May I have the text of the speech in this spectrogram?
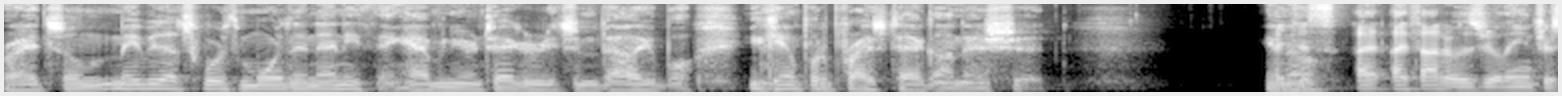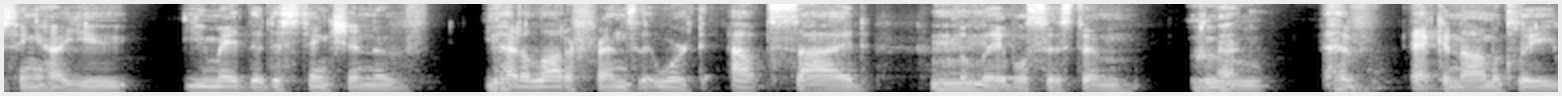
right? So maybe that's worth more than anything. Having your integrity is invaluable. You can't put a price tag on that shit. You I know, just I, I thought it was really interesting how you you made the distinction of you had a lot of friends that worked outside the Mm. label system who have economically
